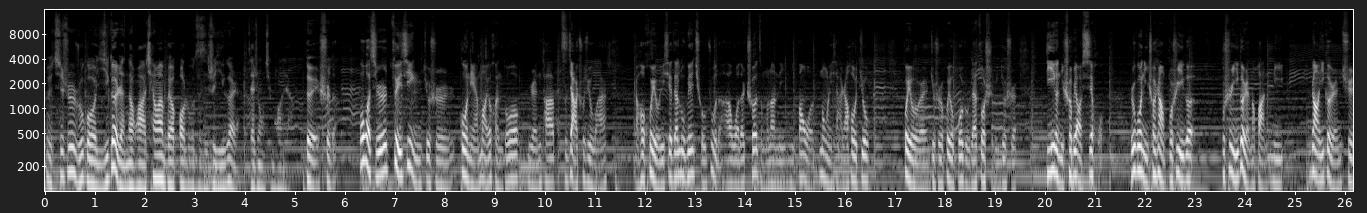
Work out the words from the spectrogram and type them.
对，其实如果一个人的话，千万不要暴露自己是一个人，在这种情况下。对，是的，包括其实最近就是过年嘛，有很多人他自驾出去玩，然后会有一些在路边求助的啊，我的车怎么了？你你帮我弄一下，然后就会有人就是会有博主在做视频，就是第一个你车不要熄火，如果你车上不是一个不是一个人的话，你让一个人去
